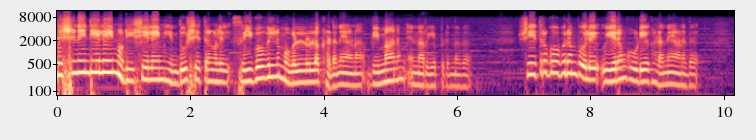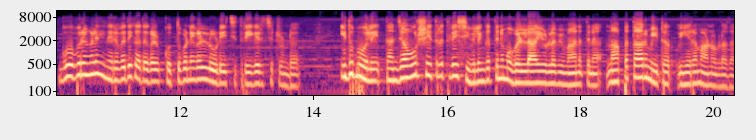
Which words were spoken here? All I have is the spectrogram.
ദക്ഷിണേന്ത്യയിലെയും ഒഡീഷയിലെയും ഹിന്ദു ക്ഷേത്രങ്ങളിൽ ശ്രീകോവിലിന് മുകളിലുള്ള ഘടനയാണ് വിമാനം എന്നറിയപ്പെടുന്നത്. ക്ഷേത്രഗോപുരം പോലെ ഉയരം കൂടിയ ഘടനയാണിത്. ഗോപുരങ്ങളിൽ നിരവധി കഥകൾ കൊത്തുപണികളിലൂടെ ചിത്രീകരിച്ചിട്ടുണ്ട്. ഇതുപോലെ തഞ്ചാവൂർ ക്ഷേത്രത്തിലെ ശിവലിംഗത്തിന് മുകളിലായുള്ള വിമാനത്തിന് നാൽപ്പത്താറ് മീറ്റർ ഉയരമാണുള്ളത്.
